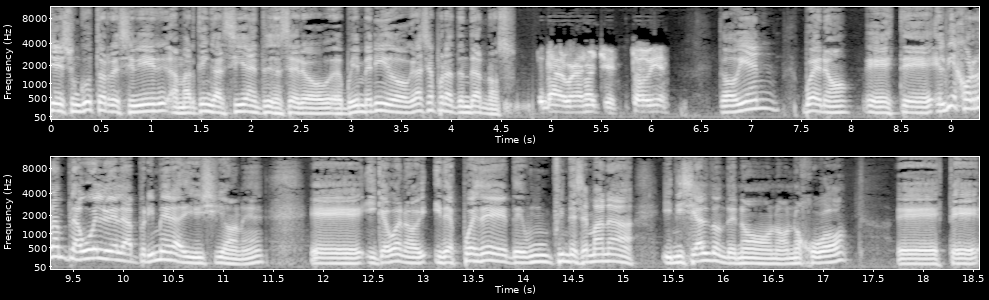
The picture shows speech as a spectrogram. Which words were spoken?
Es un gusto recibir a Martín García en 3 a 0. Eh, Bienvenido, gracias por atendernos. ¿Qué tal? Buenas noches, ¿todo bien? ¿Todo bien? Bueno, este, el viejo Rampla vuelve a la primera división, ¿eh? Eh, y que bueno, y después de, de, un fin de semana inicial donde no, no, no jugó, eh, este,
